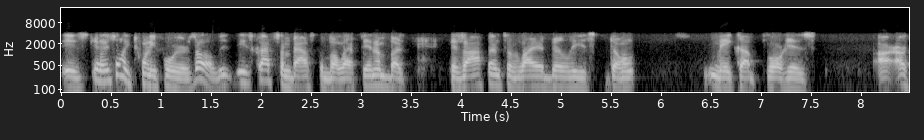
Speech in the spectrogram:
is you know, he's only 24 years old. He's got some basketball left in him, but his offensive liabilities don't make up for his are, are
